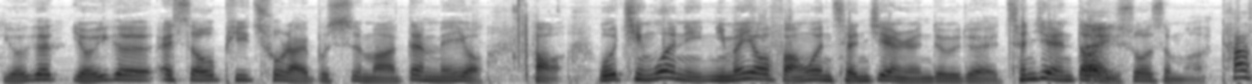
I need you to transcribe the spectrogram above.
有一个有一个 SOP 出来不是吗？但没有。好，我请问你，你们有访问陈建仁对不对？陈建仁到底说什么？他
